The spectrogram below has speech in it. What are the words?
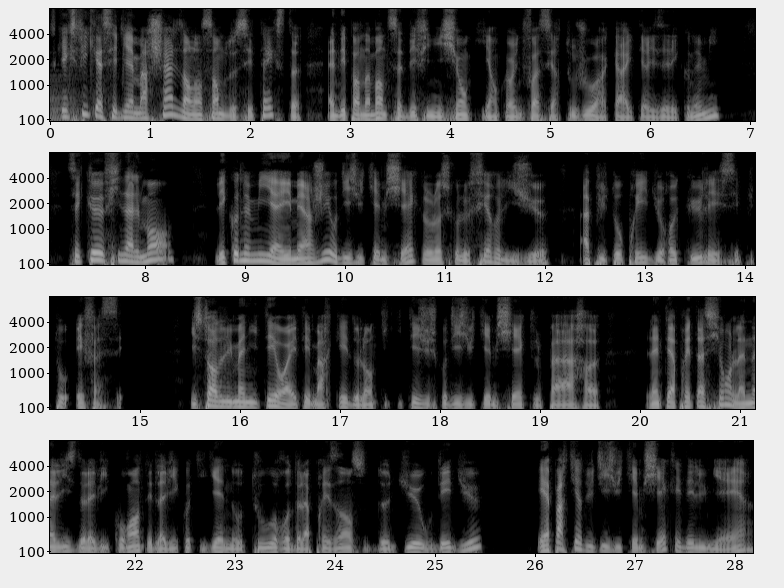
Ce qui explique assez bien Marshall dans l'ensemble de ses textes, indépendamment de cette définition qui, encore une fois, sert toujours à caractériser l'économie, c'est que finalement, l'économie a émergé au XVIIIe siècle lorsque le fait religieux a plutôt pris du recul et s'est plutôt effacé. L'histoire de l'humanité aura été marquée de l'Antiquité jusqu'au XVIIIe siècle par euh, L'interprétation, l'analyse de la vie courante et de la vie quotidienne autour de la présence de Dieu ou des dieux. Et à partir du XVIIIe siècle et des Lumières,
